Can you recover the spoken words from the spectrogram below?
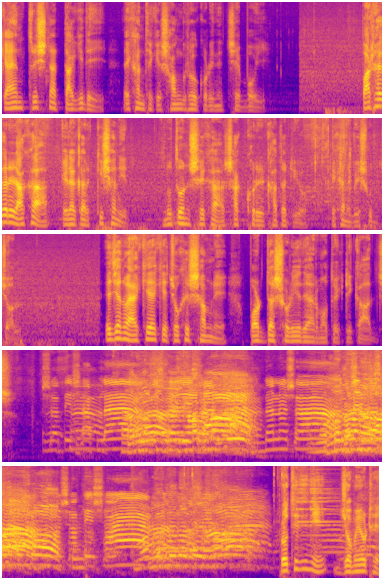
জ্ঞান তৃষ্ণার তাগিদেই এখান থেকে সংগ্রহ করে নিচ্ছে বই। পাঠাগারে রাখা এলাকার কিষানির নূতন শেখা স্বাক্ষরের খাতাটিও এখানে বেশ উজ্জ্বল। এ যেন একে একে চোখের সামনে পর্দা সরিয়ে দেওয়ার মতো একটি কাজ। প্রতিদিনই জমে ওঠে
